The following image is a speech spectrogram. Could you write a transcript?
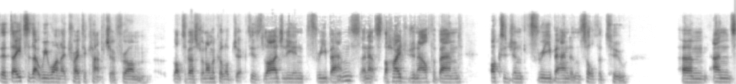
the data that we want to try to capture from lots of astronomical objects is largely in three bands, and that's the hydrogen alpha band, oxygen three band, and sulfur two. Um, and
